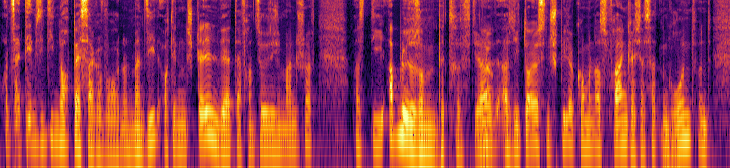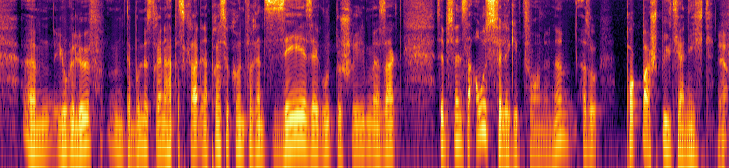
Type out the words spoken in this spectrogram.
Und seitdem sind die noch besser geworden. Und man sieht auch den Stellenwert der französischen Mannschaft, was die Ablösesummen betrifft. Ja? ja. Also die teuersten Spieler kommen aus Frankreich. Das hat einen. Grund. Und ähm, Jogi Löw, der Bundestrainer, hat das gerade in der Pressekonferenz sehr, sehr gut beschrieben. Er sagt, selbst wenn es da Ausfälle gibt vorne, ne? also Pogba spielt ja nicht. Ja.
